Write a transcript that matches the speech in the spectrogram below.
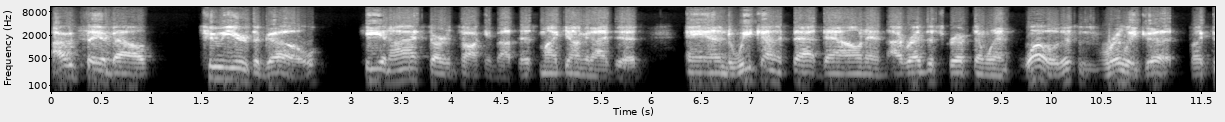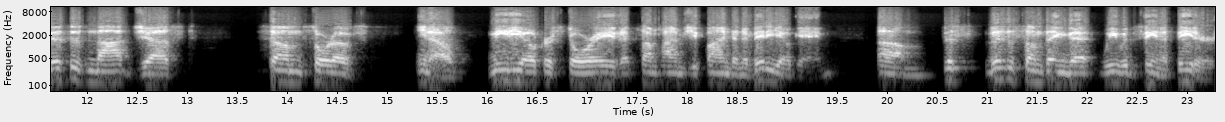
I would say about two years ago, he and I started talking about this, Mike Young and I did. And we kind of sat down and I read the script and went, whoa, this is really good. Like, this is not just some sort of, you know, mediocre story that sometimes you find in a video game. Um, this, this is something that we would see in a theater.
